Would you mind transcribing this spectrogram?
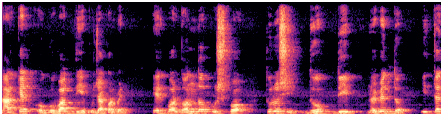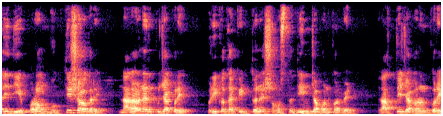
নারকেল ও গোবাক দিয়ে পূজা করবেন। এরপর গন্ধ, পুষ্প, তুলসী, ধূপ দ্বীপ নৈবেদ্য ইত্যাদি দিয়ে পরম ভক্তি সহকারে নারায়ণের পূজা করে হরিকথা কীর্তনের সমস্ত দিন যাপন করবেন। রাত্রি জাগরণ করে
